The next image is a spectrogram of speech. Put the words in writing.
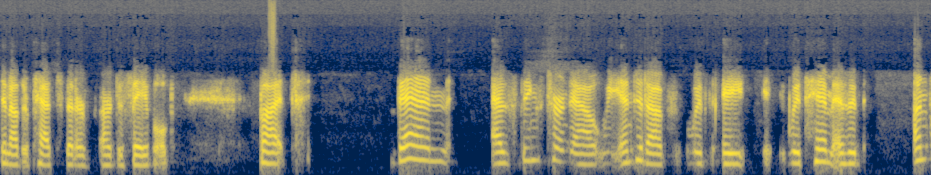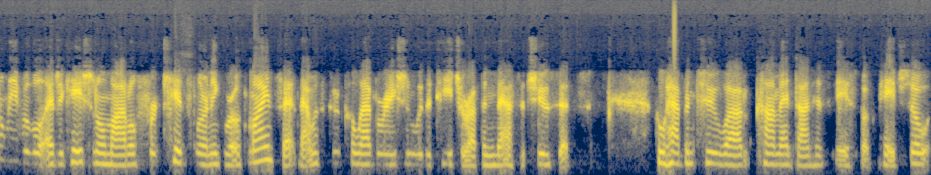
and other pets that are, are disabled. But then, as things turned out, we ended up with a with him as an unbelievable educational model for kids learning growth mindset. That was through collaboration with a teacher up in Massachusetts who happened to um, comment on his Facebook page. So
